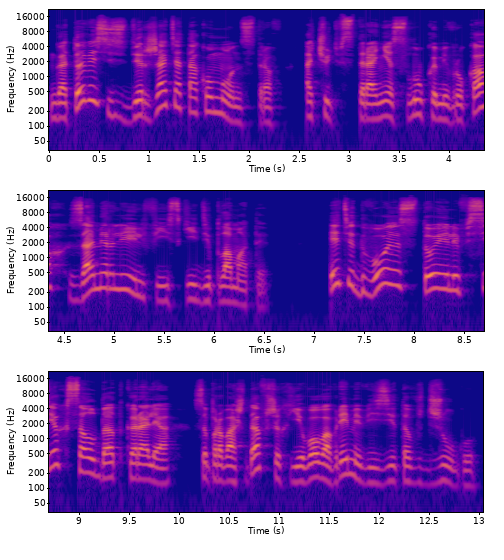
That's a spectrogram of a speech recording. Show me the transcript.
готовясь сдержать атаку монстров, а чуть в стороне с луками в руках замерли эльфийские дипломаты. Эти двое стоили всех солдат короля, сопровождавших его во время визита в Джугу.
